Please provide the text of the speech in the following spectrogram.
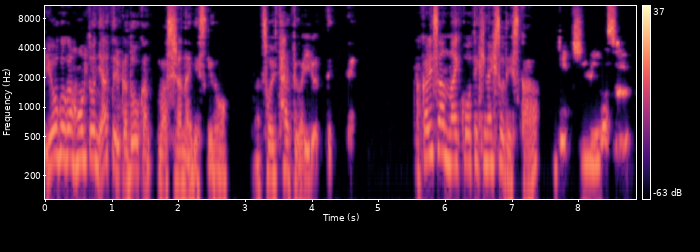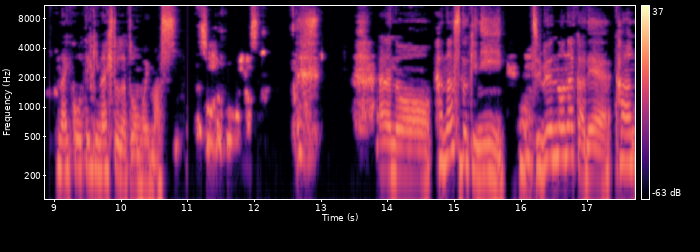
用語が本当に合ってるかどうかは知らないですけど、そういうタイプがいるって言って。あかりさん内向的な人ですか？どっちに見えます？内向的な人だと思います。そうだと思います。あの、話すときにうん。自分の中で考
